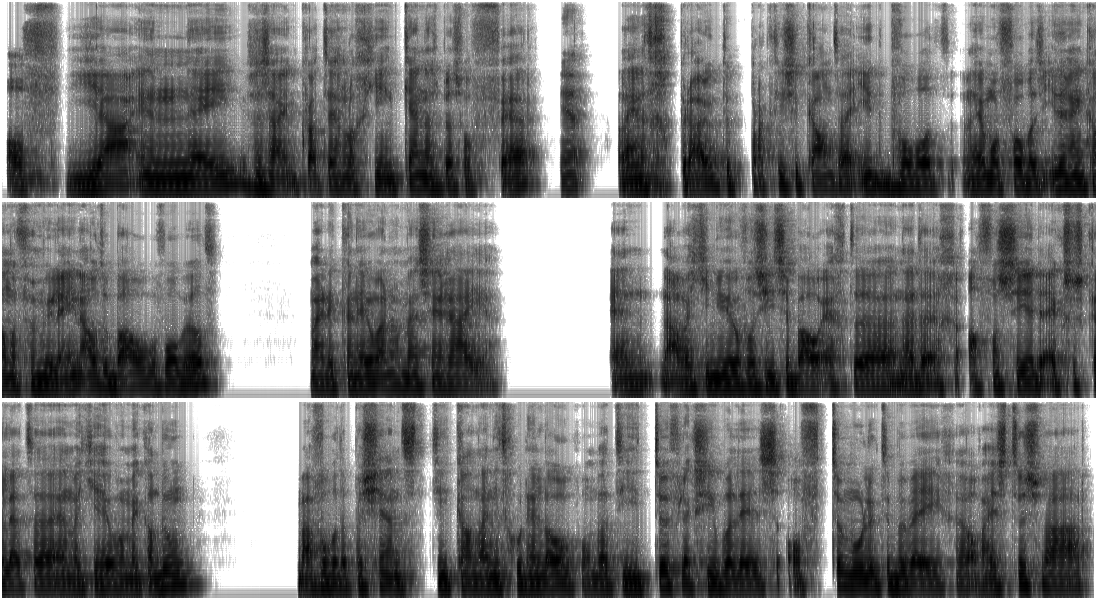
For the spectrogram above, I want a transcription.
Of Ja en nee. Ze zijn qua technologie en kennis best wel ver. Ja. Alleen het gebruik, de praktische kant. Bijvoorbeeld, een heel mooi voorbeeld is iedereen kan een Formule 1 auto bouwen bijvoorbeeld. Maar er kunnen heel weinig mensen in rijden. En nou, wat je nu heel veel ziet, ze bouwen echt eh, naar de geavanceerde exoskeletten en wat je heel veel mee kan doen. Maar bijvoorbeeld de patiënt die kan daar niet goed in lopen, omdat hij te flexibel is of te moeilijk te bewegen of hij is te zwaar.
